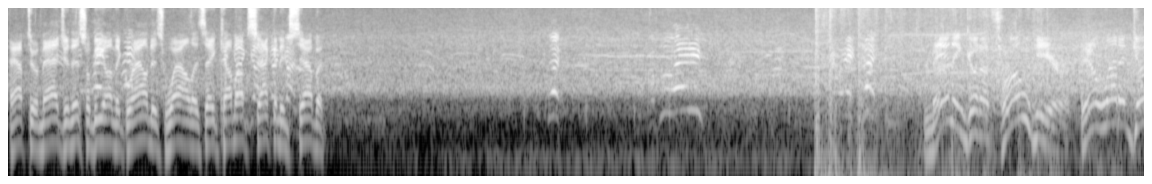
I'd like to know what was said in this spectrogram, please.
Have to imagine this will be on the ground as well as they come up second and seven. Good. Now, Blue 80. Hey, hey. Manning gonna throw here. He'll let it go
